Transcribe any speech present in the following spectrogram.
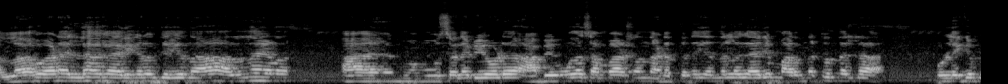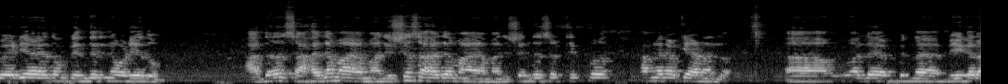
അള്ളാഹുവാണ് എല്ലാ കാര്യങ്ങളും ചെയ്യുന്ന ആ അള്ളയാണ് മൂസ നബിയോട് അഭിമുഖ സംഭാഷണം നടത്തുന്നത് എന്നുള്ള കാര്യം മറന്നിട്ടൊന്നല്ല. പുള്ളിക്ക് പേടിയായതും പിന്തിരിഞ്ഞോടിയതും അത് സഹജമായ മനുഷ്യ സഹജമായ മനുഷ്യന്റെ സൃഷ്ടിപ്പ് അങ്ങനെയൊക്കെയാണല്ലോ. വല്ല പിന്നെ ഭീകര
